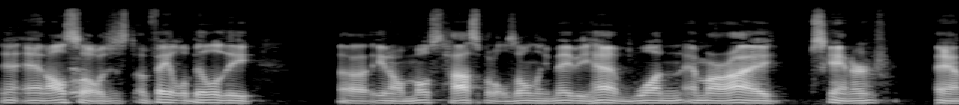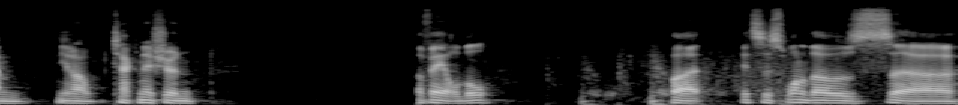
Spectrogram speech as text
and also just availability. Uh, you know, most hospitals only maybe have one MRI scanner and you know technician available, but it's just one of those uh,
